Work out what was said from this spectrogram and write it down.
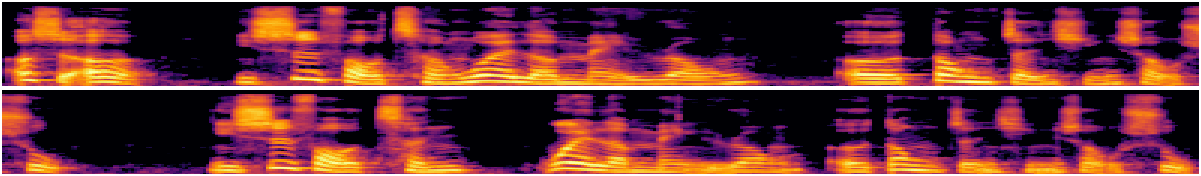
二十二，你是否曾为了美容而动整形手术？你是否曾为了美容而动整形手术？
